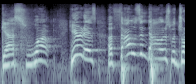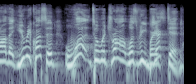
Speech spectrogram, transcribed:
Guess what? Here it is, a thousand dollars withdrawal that you requested. What to withdraw was rejected.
